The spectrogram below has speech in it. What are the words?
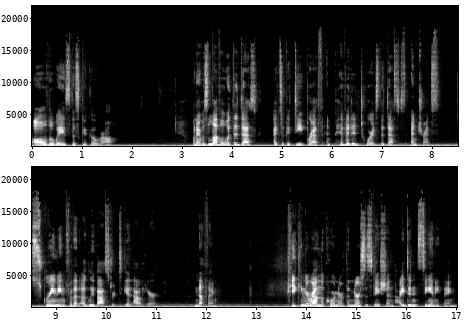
all the ways this could go wrong. When I was level with the desk, I took a deep breath and pivoted towards the desk's entrance, screaming for that ugly bastard to get out here. Nothing. Peeking around the corner of the nurse's station, I didn't see anything.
